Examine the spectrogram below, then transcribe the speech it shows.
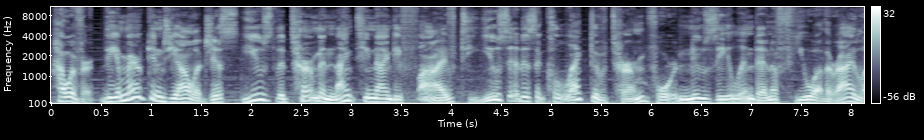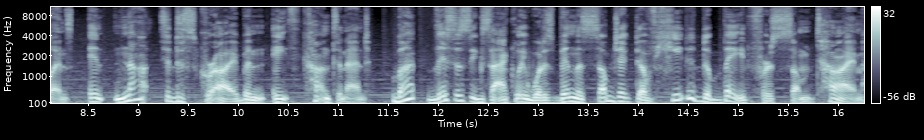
However, the American geologists used the term in 1995 to use it as a collective term for New Zealand and a few other islands, and not to describe an eighth continent. But this is exactly what has been the subject of heated debate for some time.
